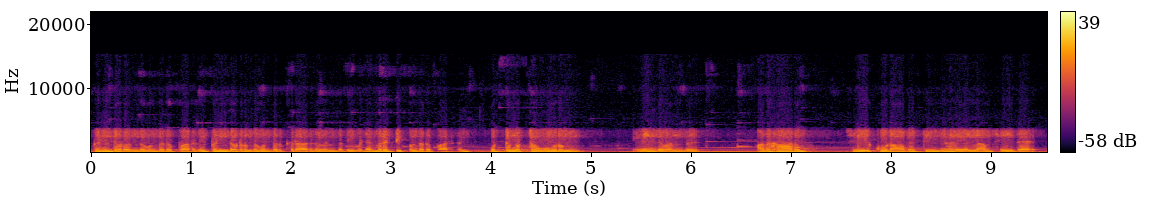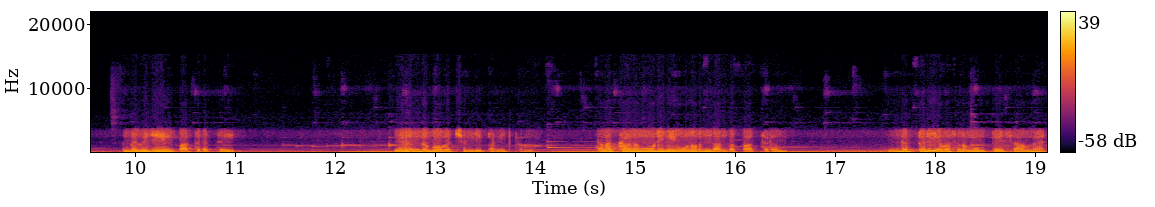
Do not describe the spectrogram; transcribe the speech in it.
பின்தொடர்ந்து கொண்டிருப்பார்கள். பின்தொடர்ந்து கொண்டிருக்கிறார்கள் என்பதை விட விரட்டி கொண்டிருப்பார்கள். ஒட்டுமொத்த ஊரும் இணைந்து வந்து அதிகாரம் செய்யக்கூடாத தீங்குகளை எல்லாம் செய்த இந்த விஜயன் பாத்திரத்தை இருந்து போகச் சொல்லி பணிக்கும் தனக்கான முடிவை உணர்ந்த அந்த பாத்திரம் இந்த பெரிய வசனமும் பேசாம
